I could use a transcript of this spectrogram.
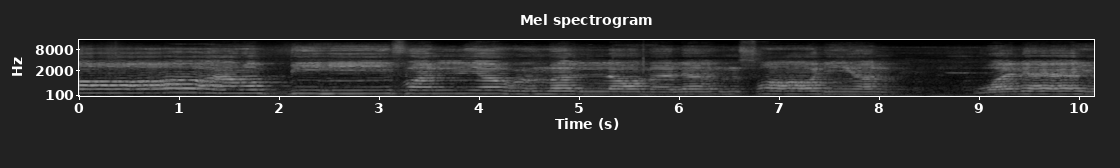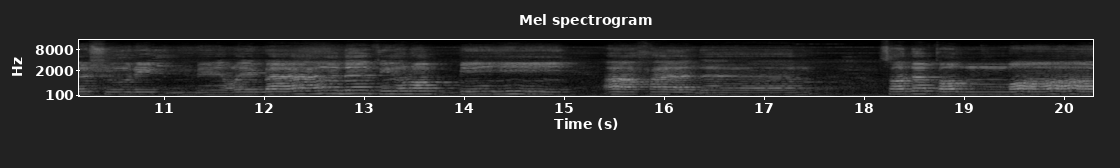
لقاء ربه فليعمل عملا صالحا ولا يشرك بعبادة ربه أحدا. صدق الله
